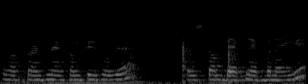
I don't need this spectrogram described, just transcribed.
तो हमारा फ्रंट नेक कंप्लीट हो गया है। और इसका हम बैक नेक बनाएँगे।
